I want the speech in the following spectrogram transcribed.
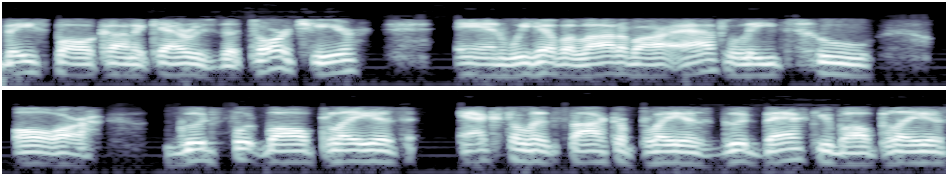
baseball kind of carries the torch here. And we have a lot of our athletes who are good football players, excellent soccer players, good basketball players,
